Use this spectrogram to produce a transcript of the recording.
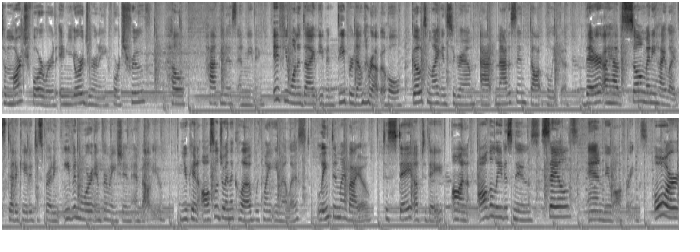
to march forward in your journey for truth, health, happiness, and meaning. If you want to dive even deeper down the rabbit hole, go to my Instagram at madison.palica. There, I have so many highlights dedicated to spreading even more information and value. You can also join the club with my email list, linked in my bio, to stay up to date on all the latest news, sales, and new offerings. Or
